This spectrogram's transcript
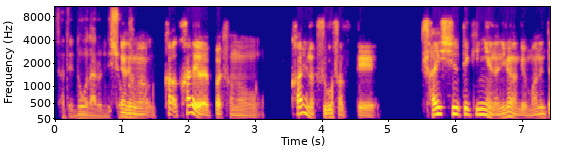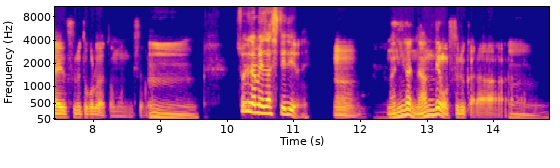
さて、どうなるんでしょうか？いや、でも、か彼はやっぱりその、彼の凄さって、最終的には何が何でもマネタイズするところだと思うんですよね。うん。それが目指してるよね。うん。何が何でもするから、うん、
